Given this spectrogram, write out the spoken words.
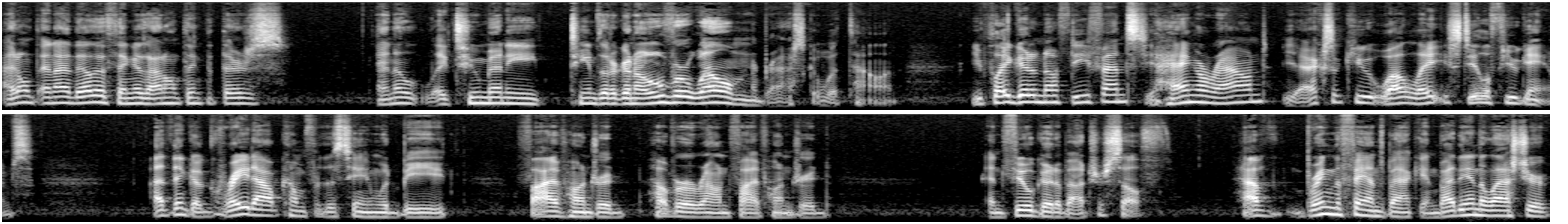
I don't. And I, the other thing is, I don't think that there's, know like too many teams that are going to overwhelm Nebraska with talent. You play good enough defense, you hang around, you execute well late, you steal a few games. I think a great outcome for this team would be 500, hover around 500, and feel good about yourself. Have bring the fans back in. By the end of last year,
